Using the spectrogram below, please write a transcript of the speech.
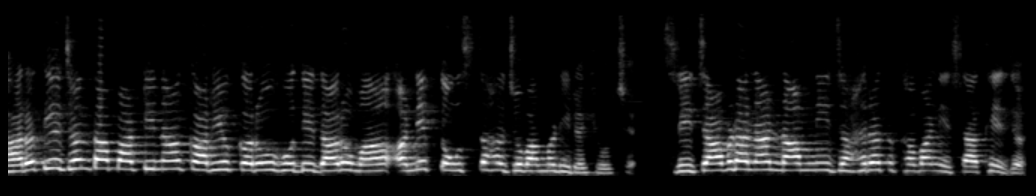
ભારતીય જનતા પાર્ટીના કાર્યકરો હોદ્દેદારોમાં અનેક તો ઉત્સાહ જોવા મળી રહ્યો છે. શ્રી ચાવડાના નામની જાહેરાત થવાની સાથે જ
